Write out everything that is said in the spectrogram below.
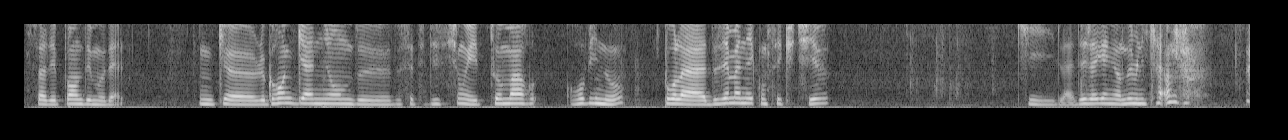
ça dépend des modèles. Donc euh, le grand gagnant de, de, cette édition est Thomas Robineau pour la deuxième année consécutive, qui l'a déjà gagné en 2015.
